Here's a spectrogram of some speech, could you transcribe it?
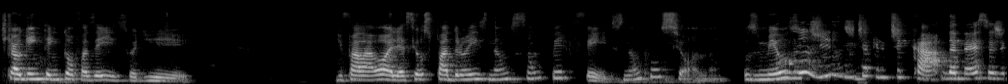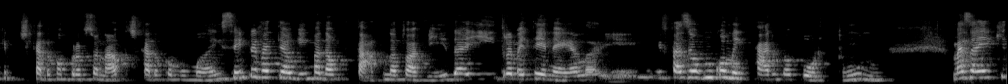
de que alguém tentou fazer isso? De, de falar, olha, seus padrões não são perfeitos, não funcionam. Os meus... Todos os dias a gente é criticada, né? Seja criticada como profissional, criticada como mãe, sempre vai ter alguém para dar um taco na tua vida e intrometer nela e, e fazer algum comentário inoportuno. Mas aí é que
